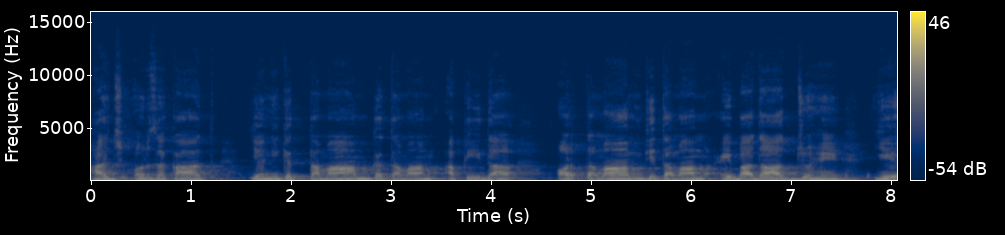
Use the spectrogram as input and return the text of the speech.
حج اور زکوٰۃ یعنی کہ تمام کا تمام عقیدہ اور تمام کی تمام عبادات جو ہیں یہ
